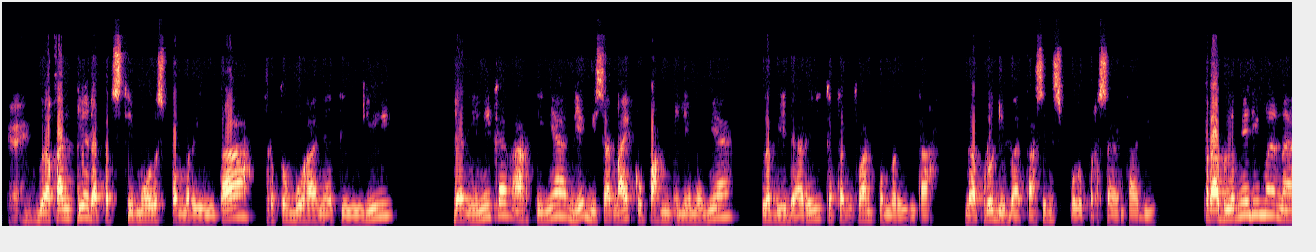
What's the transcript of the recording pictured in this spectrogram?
Okay. Bahkan dia dapat stimulus pemerintah, pertumbuhannya tinggi, dan ini kan artinya dia bisa naik upah minimumnya lebih dari ketentuan pemerintah. Nggak perlu dibatasin 10% tadi. Problemnya di mana?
